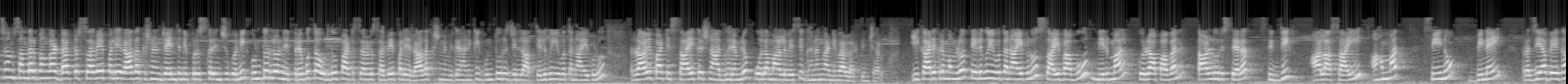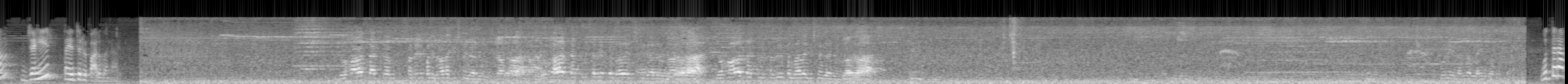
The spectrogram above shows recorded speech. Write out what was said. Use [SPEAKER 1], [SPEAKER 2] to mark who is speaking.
[SPEAKER 1] దినోత్సవం సందర్భంగా డాక్టర్ సర్వేపల్లి రాధాకృష్ణన్ జయంతిని పురస్కరించుకొని గుంటూరులోని ప్రభుత్వ ఉర్దూ పాఠశాలలో సర్వేపల్లి రాధాకృష్ణన్ విగ్రహానికి గుంటూరు జిల్లా తెలుగు యువత నాయకుడు రావిపాటి సాయికృష్ణ ఆధ్వర్యంలో పూలమాలలు వేసి ఘనంగా నివాళులర్పించారు. ఈ కార్యక్రమంలో తెలుగు యువత నాయకులు సాయిబాబు నిర్మల్ కుర్రా పవన్ తాళ్ళూరి శరత్ సిద్దిక్ ఆలా సాయి అహ్మద్ సీను వినయ్ రజియా బేగం జహీర్ తదితరులు పాల్గొన్నారు.
[SPEAKER 2] జోహార్ డాక్టర్ సర్వేపల్లి రాధాకృష్ణ గారు. జోహార్. డాక్టర్ సర్వేపల్లి రాధాకృష్ణ గారు. జోహార్. డాక్టర్ సర్వేపల్లి రాధాకృష్ణ గారు.
[SPEAKER 1] ఉత్తర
